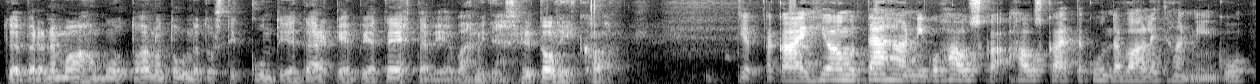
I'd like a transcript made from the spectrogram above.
työperäinen maahanmuuttohan on tunnetusti kuntien tärkeimpiä tehtäviä, vai miten se nyt olikaan. Totta kai, joo, mutta tämähän on niinku hauska, hauska, että kuntavaalithan niinku,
